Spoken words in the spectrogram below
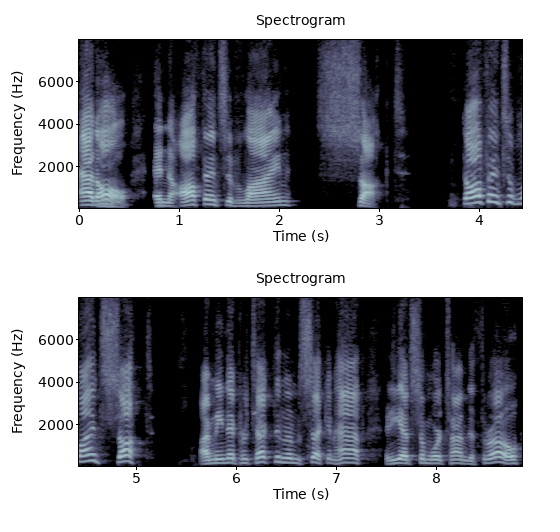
At Mhm. all. And the offensive line sucked. The offensive line sucked. I mean, they protected him the second half, and he had some more time to throw.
